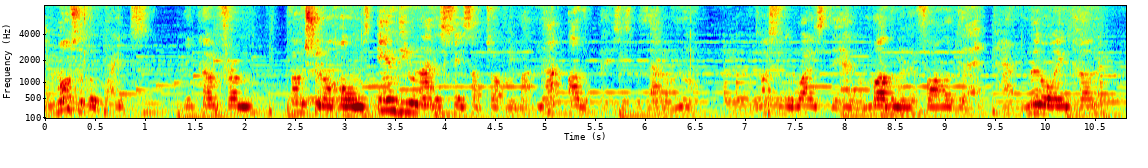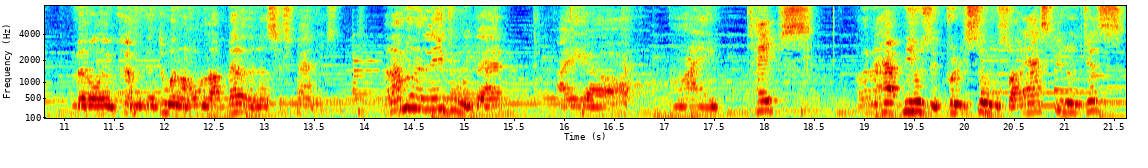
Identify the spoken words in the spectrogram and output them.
And most of the whites, they come from functional homes in the United States I'm talking about, not other places, because I don't know. But most of the whites, they have a mother and a father that have middle income, middle income, they're doing a whole lot better than us Hispanics. But I'm going to leave you with that. I, uh, my tapes are going to have music pretty soon, so I ask you to just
